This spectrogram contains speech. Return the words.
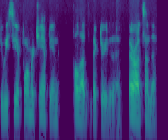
Do we see a former champion pull out the victory today or on Sunday?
